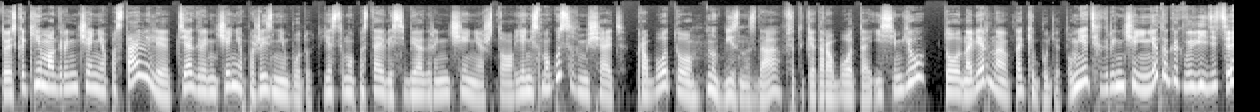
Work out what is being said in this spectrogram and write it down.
То есть какие мы ограничения поставили, те ограничения по жизни будут. Если мы поставили себе ограничения, что я не смогу совмещать работу, ну, бизнес, да, все-таки это работа, и семью, то, наверное, так и будет. У меня этих ограничений нету, как вы видите.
